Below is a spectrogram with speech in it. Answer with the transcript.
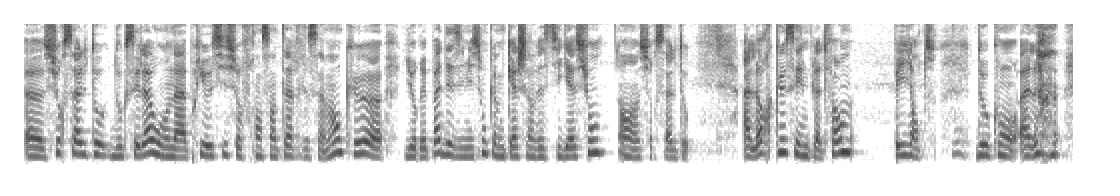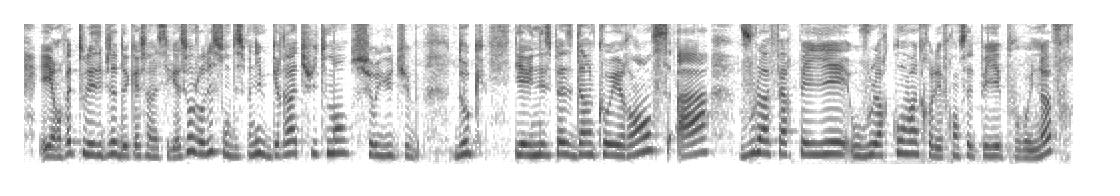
euh, sur Salto. Donc c'est là où on a appris aussi sur France Inter récemment qu'il n'y aurait pas des émissions comme Cache Investigation sur Salto alors que c'est une plateforme payante. Donc on, et en fait, tous les épisodes de Cache Investigation aujourd'hui sont disponibles gratuitement sur YouTube. Donc il y a une espèce d'incohérence à vouloir faire payer ou vouloir convaincre les Français de payer pour une offre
